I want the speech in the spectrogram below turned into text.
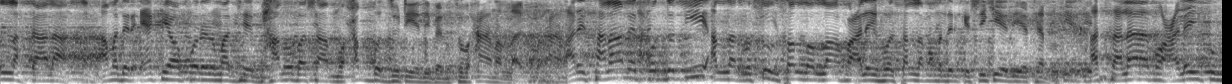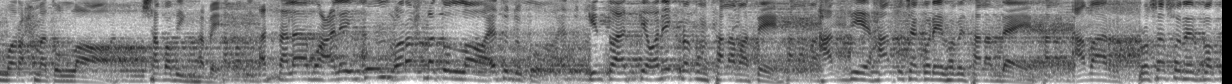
আল্লাহ তাআলা আমাদের একে অপরের মাঝে ভালোবাসা, মোহাব্বত জুটিয়ে দিবেন। সুহান আল্লাহ আর এই সালামের পদ্ধতি আল্লাহর রসুল সাল্লাল্লাহু আলাইহি সাল্লাম আমাদেরকে শিখিয়ে দিয়েছেন। আসসালামু আলাইকুম রহমতুল্লাহ। স্বাভাবিকভাবে। আসসালামু আলাইকুম রাহমাতুল্লাহ। এতটুকু। কিন্তু আজকে অনেক রকম সালাম আছে। হাত দিয়ে হাত উঁচা করে এভাবে সালাম দেয়। আবার প্রশাসনের পক্ষ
